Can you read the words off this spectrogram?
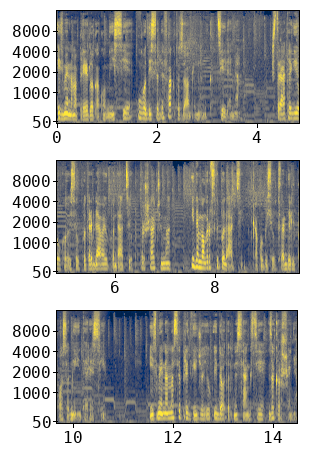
Izmjenama prijedloga komisije uvodi se de facto zabrana ciljanja. Strategije u kojoj se upotrebljavaju podaci o potrošačima i demografski podaci kako bi se utvrdili posebni interesi. Izmjenama se predviđaju i dodatne sankcije za kršenja.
